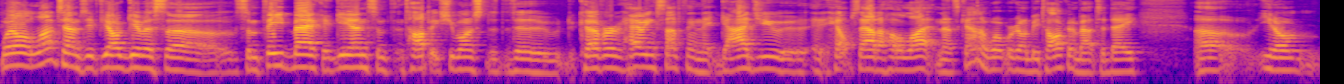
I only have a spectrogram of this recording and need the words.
Well, a lot of times, if y'all give us uh, some feedback, again, some th- topics you want us to, to, to cover, having something that guides you, uh, it helps out a whole lot. And that's kind of what we're going to be talking about today. Uh, you know,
